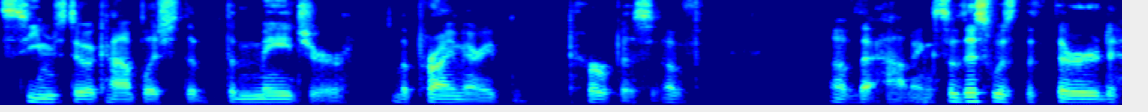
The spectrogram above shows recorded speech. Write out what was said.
seems to accomplish the the major, the primary purpose of of the outing. So this was the third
